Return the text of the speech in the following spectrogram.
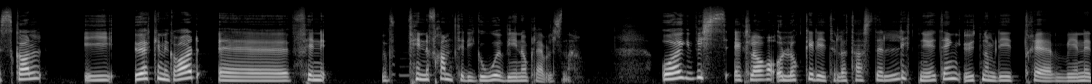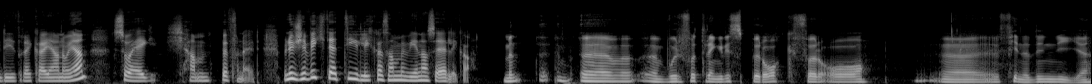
skal i økende grad eh, finne, finne frem til de gode vinopplevelsene. Og hvis jeg klarer å lokke de til å teste litt nye ting utenom de tre vinene de drikker igjen og igjen, så er jeg kjempefornøyd. Men det er ikke viktig at de liker samme viner som jeg liker. Men øh, hvorfor trenger de språk for å øh, finne de nye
